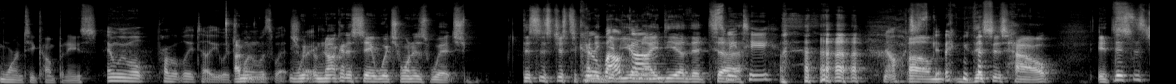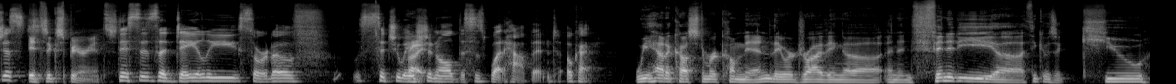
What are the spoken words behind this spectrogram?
warranty companies. And we won't probably tell you which one was which. We- Right? I'm not going to say which one is which. This is just to kind You're of give you an idea that Sweet uh, tea. no, just um, kidding. this is how it's. This is just- it's experienced. this is a daily sort of situational. This is what happened. Okay. we had a customer come in. They were driving uh, an Infiniti. Uh, I think it was a Q.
